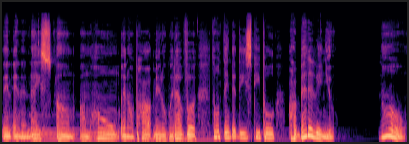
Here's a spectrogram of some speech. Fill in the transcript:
in, in a nice um um home and apartment or whatever, don't think that these people are better than you. No,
